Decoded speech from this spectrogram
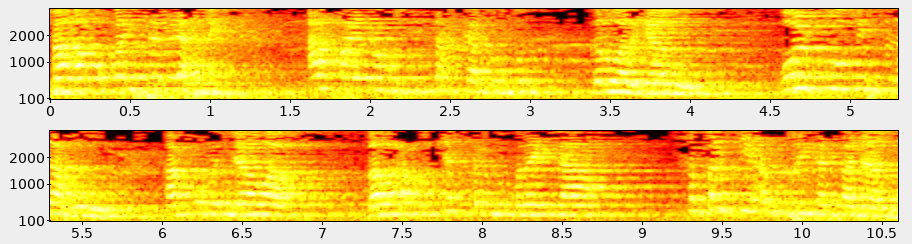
"Ma abqaita li ahlik?" Apa yang kamu sisahkan untuk keluargamu? Qultu mithlahu. Aku menjawab bahwa aku siapkan untuk mereka seperti aku berikan padamu,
